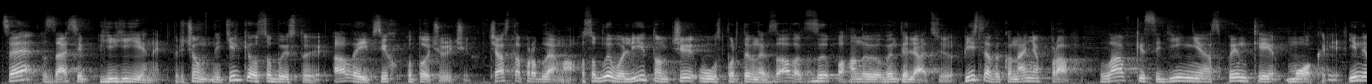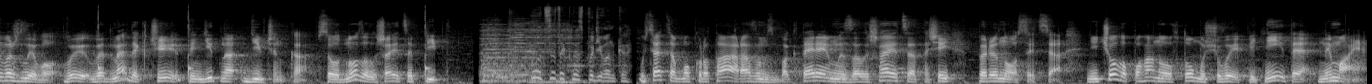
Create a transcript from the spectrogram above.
Це засіб гігієни, причому не тільки особистої, але й всіх оточуючих. Часта проблема, особливо літом чи у спортивних залах з поганою вентиляцією. Після виконання вправ лавки, сидіння, спинки мокрі. І неважливо, ви ведмедик чи тендітна дівчинка, все одно залишається піт. Оце так несподіванка. Уся ця мокрота разом з бактеріями залишається та ще й переноситься. Нічого поганого в тому, що ви пітнієте, немає.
